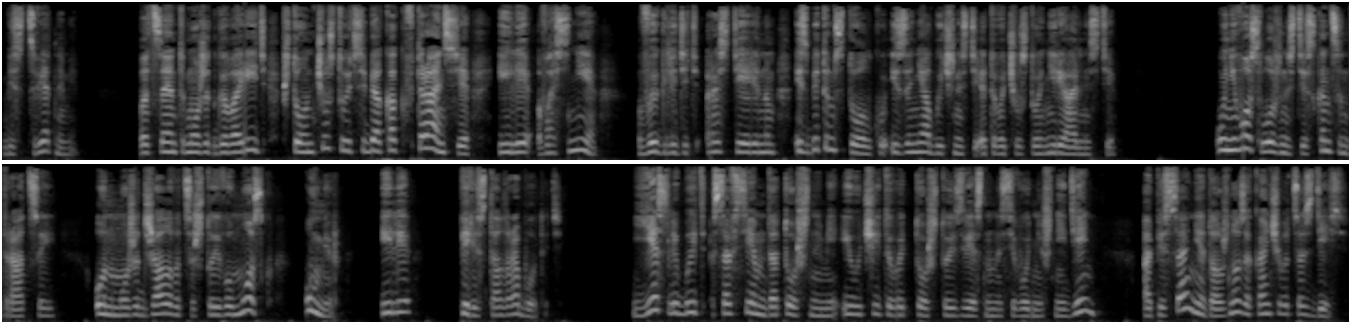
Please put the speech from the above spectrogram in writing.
бесцветными. Пациент может говорить, что он чувствует себя как в трансе или во сне, выглядеть растерянным, избитым с толку из-за необычности этого чувства нереальности. У него сложности с концентрацией. Он может жаловаться, что его мозг умер или перестал работать. Если быть совсем дотошными и учитывать то, что известно на сегодняшний день, описание должно заканчиваться здесь.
